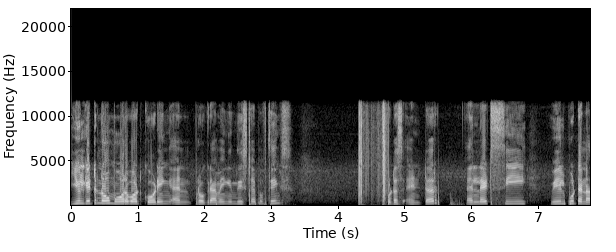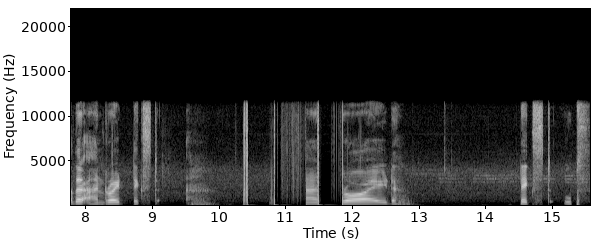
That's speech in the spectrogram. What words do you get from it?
you'll get to know more about coding and programming in these type of things. Put us enter and let's see. We'll put another android text. Android text. Oops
